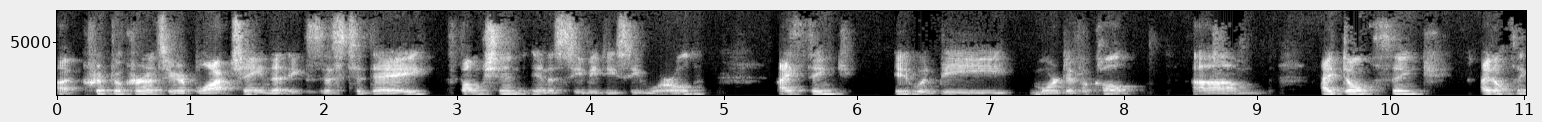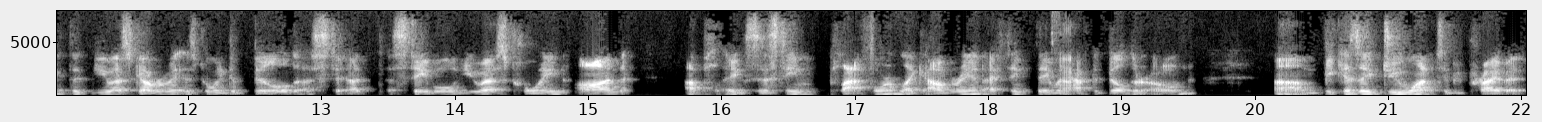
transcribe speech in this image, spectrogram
a cryptocurrency or blockchain that exists today function in a CBDC world, I think it would be more difficult. Um, I don't think I don't think the U.S. government is going to build a, st- a stable U.S. coin on a pl- existing platform like Algorand. I think they would have to build their own um, because they do want it to be private.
